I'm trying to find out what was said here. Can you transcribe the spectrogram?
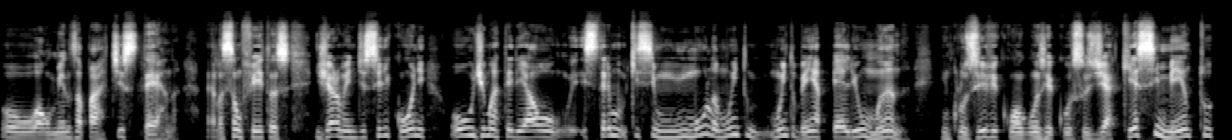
ou ao menos na parte externa. Elas são feitas geralmente de silicone ou de material extremo que simula muito, muito bem a pele humana, inclusive com alguns recursos de aquecimento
